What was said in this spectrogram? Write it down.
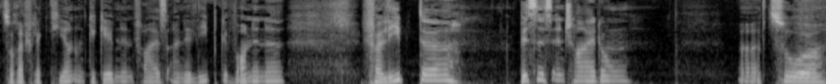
zu reflektieren und gegebenenfalls eine liebgewonnene, verliebte Business-Entscheidung äh, zu,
